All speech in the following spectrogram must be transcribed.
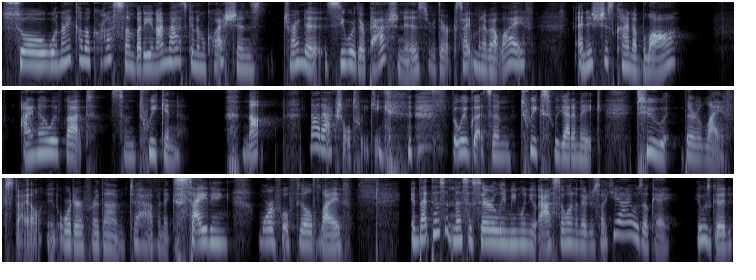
So when I come across somebody and I'm asking them questions, trying to see where their passion is or their excitement about life, and it's just kind of blah, I know we've got some tweaking, not not actual tweaking, but we've got some tweaks we got to make to their lifestyle in order for them to have an exciting, more fulfilled life. And that doesn't necessarily mean when you ask someone and they're just like, yeah, it was okay. It was good.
